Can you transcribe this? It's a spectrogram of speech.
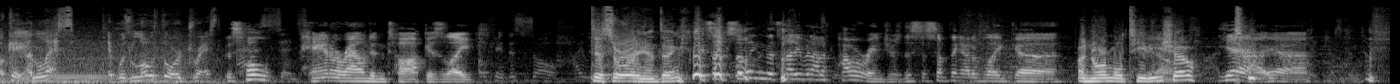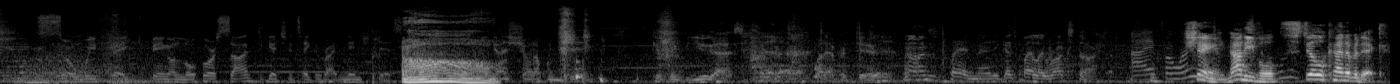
Okay, unless it was Lothor dressed. This whole pan around and talk is like Disorienting. it's like something that's not even out of Power Rangers. This is something out of like uh A normal TV you know, show? Yeah, yeah. So we faked being on Lothor's side to get you to take the right ninja disc. Oh. guys showed up when you did. Good thing for you guys. Whatever, dude. No, I'm just playing, man. You guys play like rock stars. I, for one, Shame, not evil, still kind of a dick.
